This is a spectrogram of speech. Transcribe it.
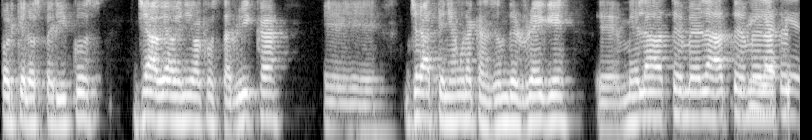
porque los Pericos ya había venido a Costa Rica, eh, ya tenían una canción de reggae, eh, me late, me late, me late.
